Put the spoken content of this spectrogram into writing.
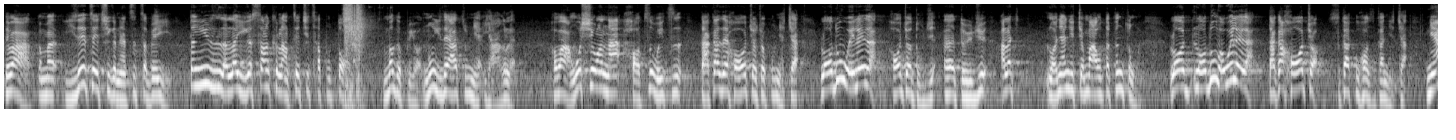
对伐？葛么现在再去搿能样子责备伊，等于是辣辣伊个伤口上再去插把刀，没搿必要。侬现在也做爷爷个了，好吧？我希望㑚好自为之。大家侪好好叫叫过日节，老大回来个好好叫大聚，呃，团聚。阿拉老娘舅节目会得跟踪个。老老大勿回来个，大家好好叫，自家过好自家日节。娘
